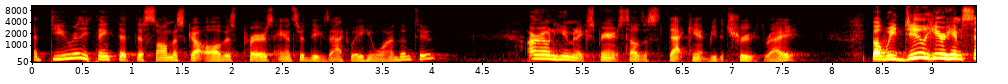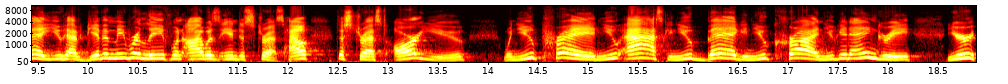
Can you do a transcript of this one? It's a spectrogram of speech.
Now, do you really think that the psalmist got all of his prayers answered the exact way he wanted them to? Our own human experience tells us that can't be the truth, right? But we do hear him say, You have given me relief when I was in distress. How distressed are you when you pray and you ask and you beg and you cry and you get angry? You're,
